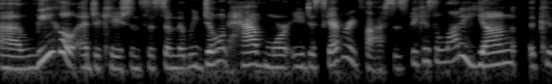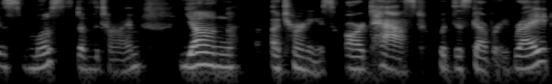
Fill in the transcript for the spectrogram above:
uh, legal education system that we don't have more e-discovery classes because a lot of young because most of the time young attorneys are tasked with discovery, right?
